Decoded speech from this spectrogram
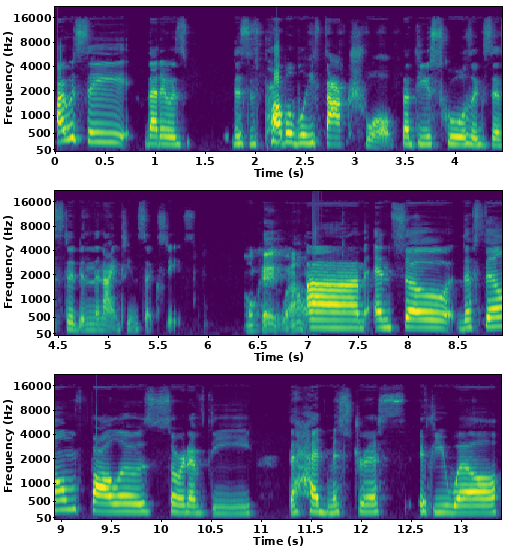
I would say that it was this is probably factual that these schools existed in the 1960s. Okay, wow. Um, and so the film follows sort of the the headmistress, if you will,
